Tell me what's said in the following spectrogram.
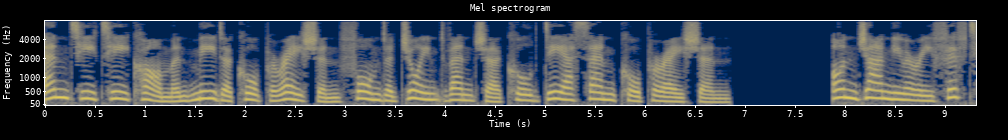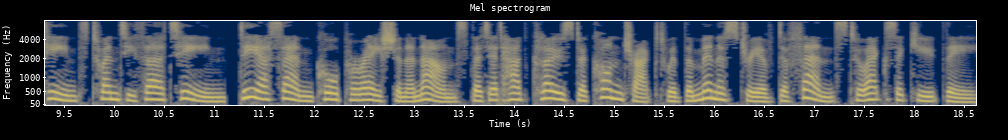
NTT-Com and Maeda Corporation formed a joint venture called DSN Corporation. On January 15, 2013, DSN Corporation announced that it had closed a contract with the Ministry of Defense to execute the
